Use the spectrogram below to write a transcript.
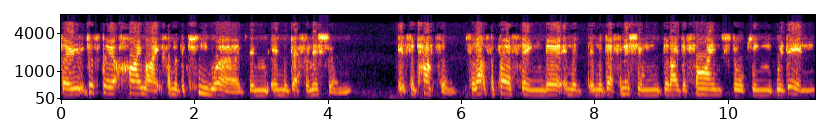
So just to highlight some of the key words in, in the definition, it's a pattern. So that's the first thing that in the, in the definition that I define stalking within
